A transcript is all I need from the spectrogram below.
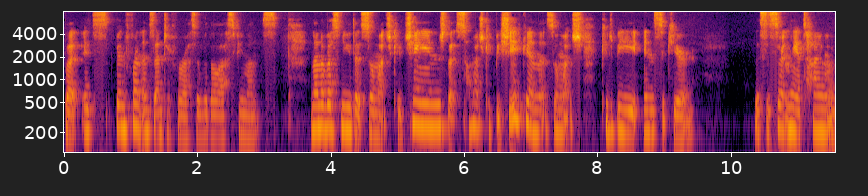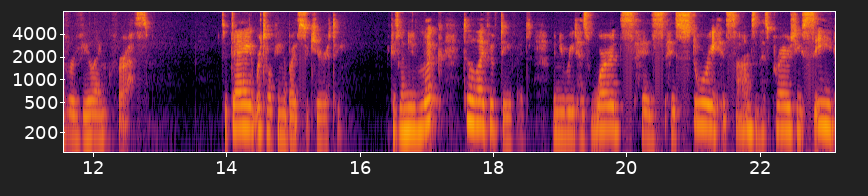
but it's been front and center for us over the last few months. None of us knew that so much could change, that so much could be shaken, that so much could be insecure. This is certainly a time of revealing for us. Today, we're talking about security. Because when you look to the life of David, when you read his words, his, his story, his psalms, and his prayers, you see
